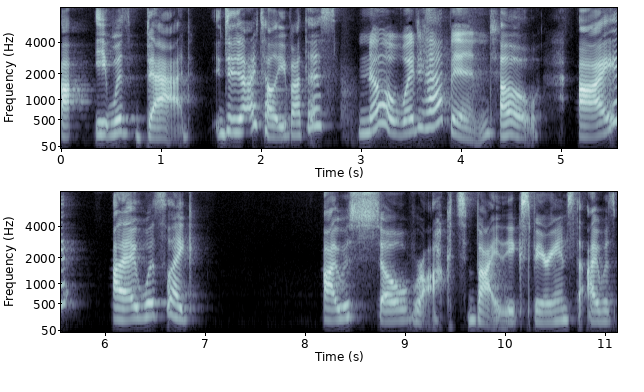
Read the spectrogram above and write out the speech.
I, it was bad. Did I tell you about this? no, what happened? Oh, I I was like I was so rocked by the experience that I was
